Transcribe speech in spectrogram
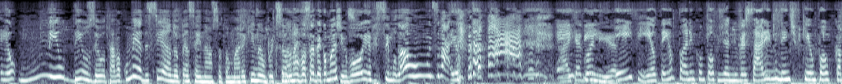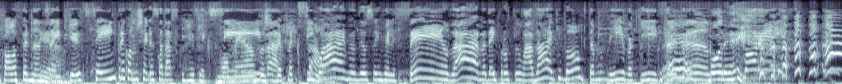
eu. Meu Deus, eu tava com medo esse ano. Eu pensei, nossa, tomara que não, porque senão eu Tomara. não vou saber como agir. Eu vou simular um desmaio. Ai, que agonia. Enfim, eu tenho pânico um pouco de aniversário e me identifiquei um pouco com a Paula Fernandes É. aí. Porque sempre quando chega essa data fico reflexiva. Momentos de reflexão. Fico, ai meu Deus, tô envelhecendo. Ah, mas daí pro outro lado, ai que bom que estamos vivos aqui, que É, celebrando. porém. Porém.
